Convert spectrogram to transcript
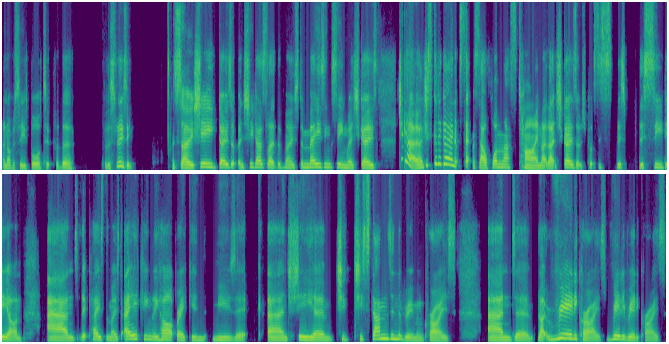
And obviously he's bought it for the for the snoozy. So she goes up and she does like the most amazing scene where she goes, Do you know, I'm just gonna go and upset myself one last time, like that. She goes up, she puts this this this CD on, and it plays the most achingly heartbreaking music. And she um she she stands in the room and cries, and um, like really cries, really really cries.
